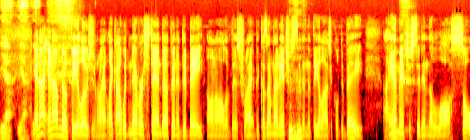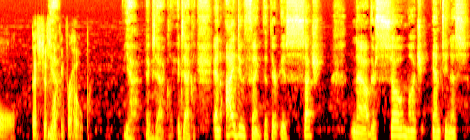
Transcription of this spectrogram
yeah, yeah, yeah. And I and I'm no theologian, right? Like I would never stand up in a debate on all of this, right? Because I'm not interested Mhm. in the theological debate. I am interested in the lost soul that's just Yeah. looking for hope. Yeah, exactly, exactly. And I do think that there is such now there's so much emptiness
